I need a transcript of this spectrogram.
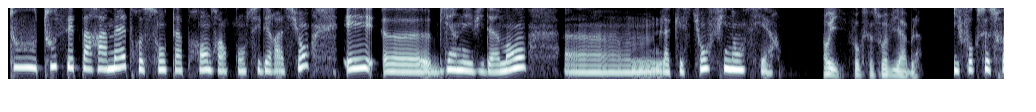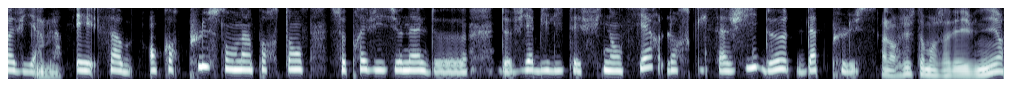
tous ces paramètres sont à prendre en considération et bien évidemment la question financière. Oui, il faut que ça soit viable. Il faut que ce soit viable. Mhm. Et ça a encore plus son importance, ce prévisionnel de, de viabilité financière lorsqu'il s'agit de DAP+. Alors justement, j'allais y venir.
